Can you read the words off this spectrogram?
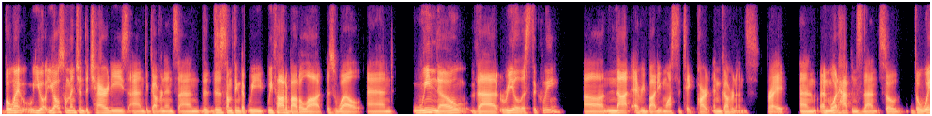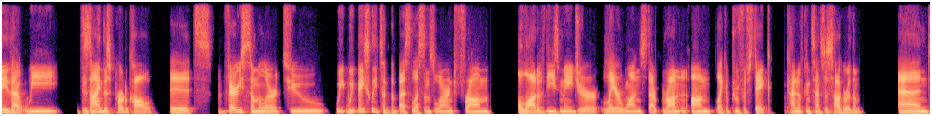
but when you, you also mentioned the charities and the governance and th- this is something that we we thought about a lot as well. And we know that realistically uh, not everybody wants to take part in governance right? And and what happens then? So the way that we designed this protocol it's very similar to we, we basically took the best lessons learned from a lot of these major layer ones that run on like a proof of stake kind of consensus algorithm. And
